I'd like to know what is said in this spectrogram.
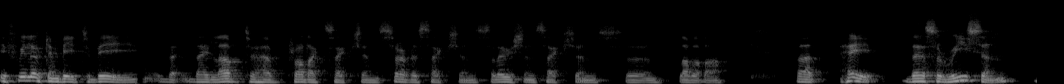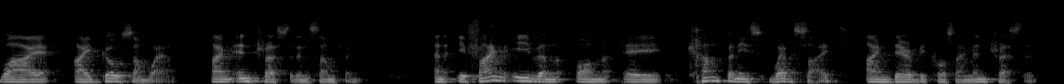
if we look in B2B, they love to have product sections, service sections, solution sections, uh, blah blah blah. But hey, there's a reason why I go somewhere. I'm interested in something. And if I'm even on a company's website, I'm there because I'm interested.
